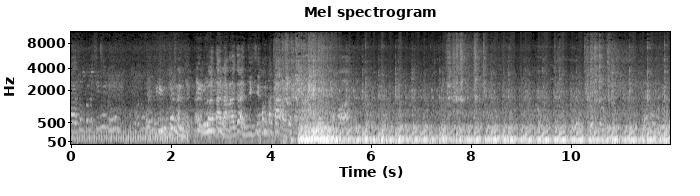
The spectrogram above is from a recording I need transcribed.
Akasang pala si Mino. Ano? Bata na kagad. Pagkatao. Ako ah. Ano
